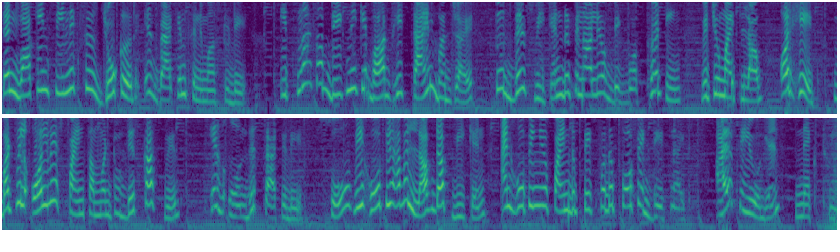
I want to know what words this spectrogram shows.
then Joaquin Phoenix Joker is back in cinemas today इतना सब देखने के बाद भी टाइम बच जाए तो this weekend the finale of Bigg Boss 13 which you might love और hate but will always find someone to discuss with is on this Saturday. So we hope you have a loved up weekend and hoping you find the pick for the perfect date night. I'll see you again next week.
